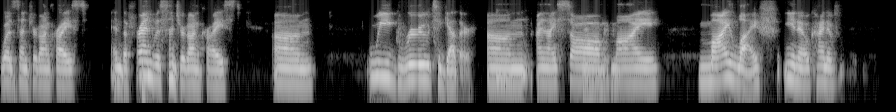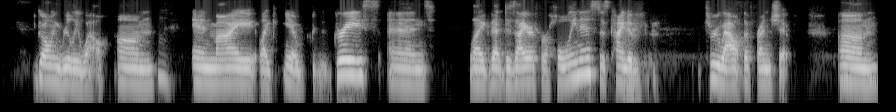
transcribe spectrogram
was centered on christ and the friend was centered on christ um we grew together um and i saw my my life you know kind of going really well um Mm. and my like you know grace and like that desire for holiness is kind of throughout the friendship um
